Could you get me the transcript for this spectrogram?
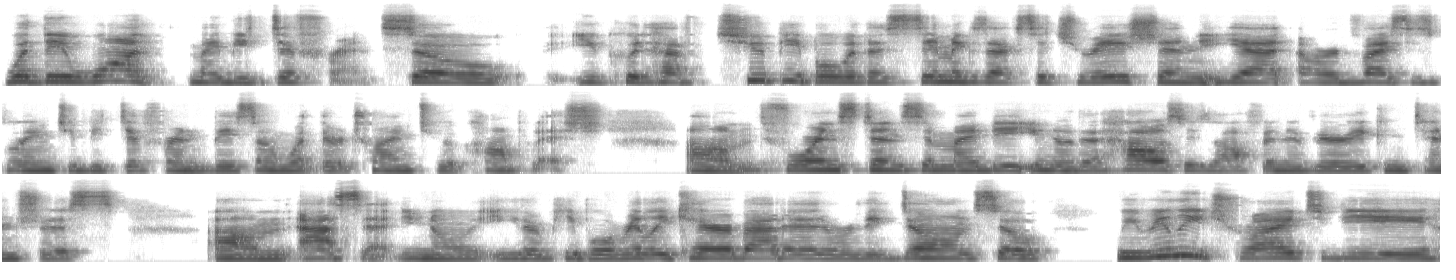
what they want might be different. So you could have two people with the same exact situation, yet our advice is going to be different based on what they're trying to accomplish. Um, for instance, it might be, you know, the house is often a very contentious um, asset. You know, either people really care about it or they don't. So we really try to be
